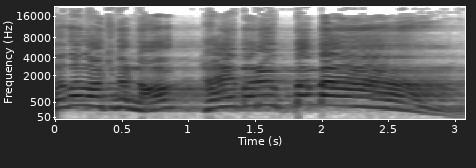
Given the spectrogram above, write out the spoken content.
ただの秋のりのハイバルバンバン。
